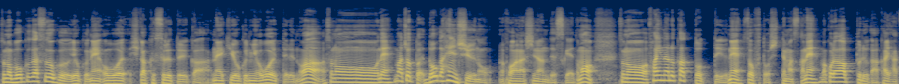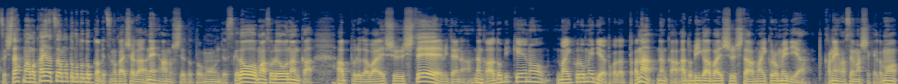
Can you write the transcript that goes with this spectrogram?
その僕がすごくよくね、覚え、比較するというか、ね、記憶に覚えてるのは、そのね、まあちょっと動画編集のお話なんですけれども、その、 Final Cut っていうね、ソフトを知ってますかね？まあこれは Apple が開発した。まあまあ開発はもともとどっか別の会社がね、あのしてたと思うんですけど、まあそれをなんか、 Apple が買収して、みたいな、なんか Adobe 系の Macromedia とかだったかな、なんか Adobe が買収した Macromedia かね、忘れましたけども、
